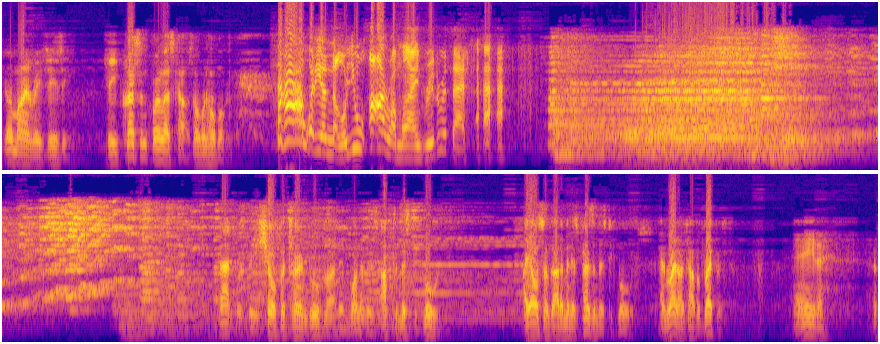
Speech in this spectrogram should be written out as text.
Your mind reads easy. The Crescent Burlesque House over in Hoboken. Ha ha, what do you know? You are a mind reader at that. That was the chauffeur turned blue blood in one of his optimistic moods. I also got him in his pessimistic moods, and right on top of breakfast. Hey, the, the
